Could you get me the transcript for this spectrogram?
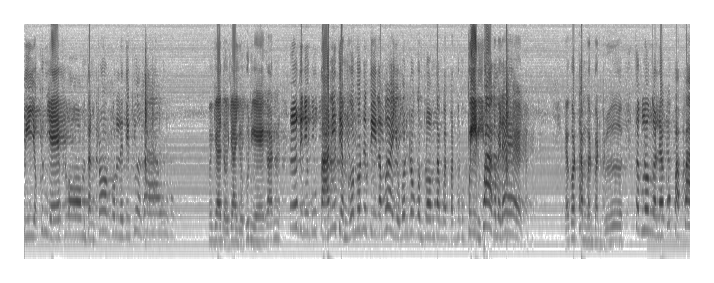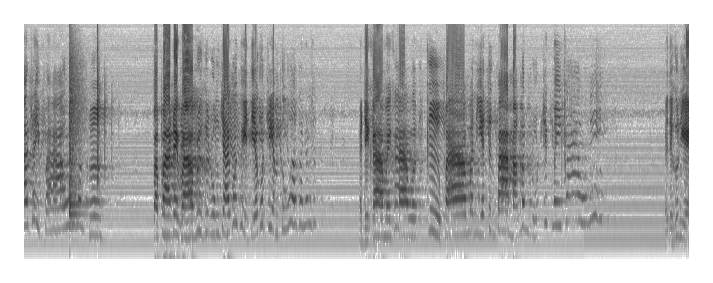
ปีอยู่ขึ้นแย่พลอมันตั้งร้องคนเลยที่เพื่อข้าวไม่ใช่ตัวใหญ่อยู่ขึ้นแย่กันเออทีนี้กูตานี่เตรียมเกินรถนันตีละเมื่ออยู่บนโรงคนปลอมทำกันปันกูปีนคว้ากันไปแล้ว แล้วก็ทำกันปันรือตกลงกันแล้วก็ป้าป้าใช่เปล่าป้าป้าได้เปล่าหรือคือลุงชายก็พี่เตี๋ยก็เตรียมตัวกันนั้นไอ้ที่ข้าวไม่ข้าวคือป้ามันเหยียดตึงป้าหมังมันหลุดทริปไม่ข้าวนี่ไอ้ที่ขึ้นแย่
